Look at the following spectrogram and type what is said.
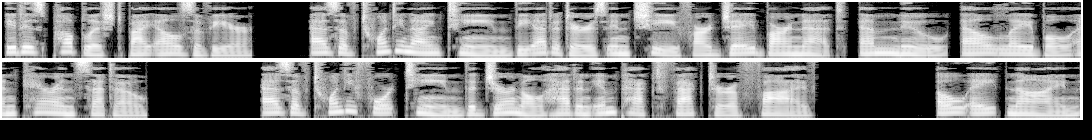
It is published by Elsevier. As of 2019 the editors-in-chief are J. Barnett, M. New, L. Lebel and Karen Seto. As of 2014 the journal had an impact factor of 5. 089,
